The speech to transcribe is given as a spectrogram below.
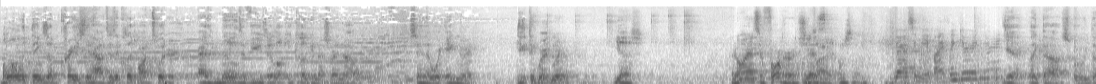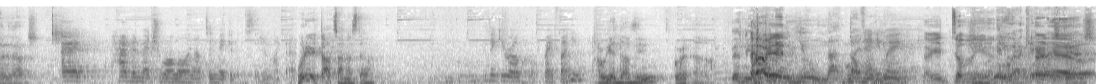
blowing things up crazy in the house. There's a clip on Twitter has millions of views. They're low-key cooking us right now, saying that we're ignorant. Do you think we're ignorant? Yes. I don't answer for her. She I'm has- sorry. I'm sorry. You're asking me if I think you're ignorant? Yeah, like the house, what we done in the house. I haven't met you all long enough to make a decision like that. What are your thoughts on us, though? I think you're all quite funny. Are we a W or a L? That's me. Oh, yeah. You, not But anyway, Are you W? Anyway, I came Or downstairs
